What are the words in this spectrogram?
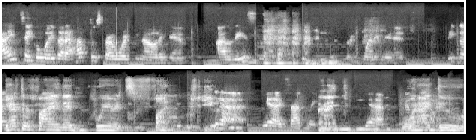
I take away that I have to start working out again. At least for 20 minutes. Because You have to find it where it's fun for you. yeah, yeah, exactly. Like, Yeah. what I do,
